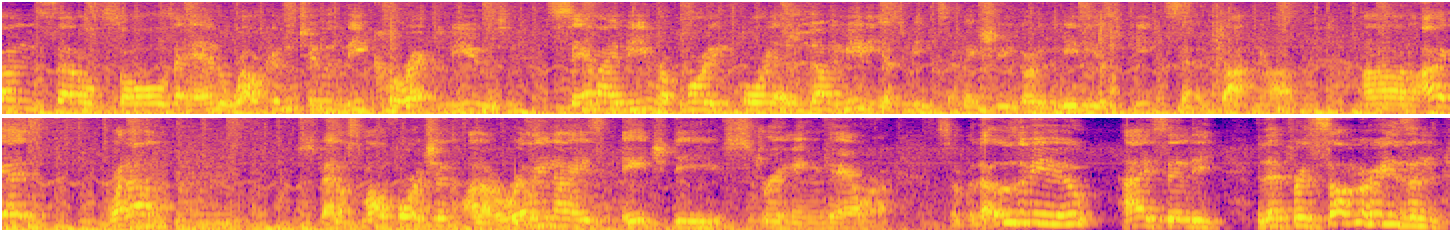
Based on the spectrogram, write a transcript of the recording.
Unsettled souls, and welcome to The Correct Views. Sam IB reporting for the Media Speaks. Make sure you go to themediaspeaks.com. Um, Alright, guys, went out, spent a small fortune on a really nice HD streaming camera. So, for those of you, hi Cindy, that for some reason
